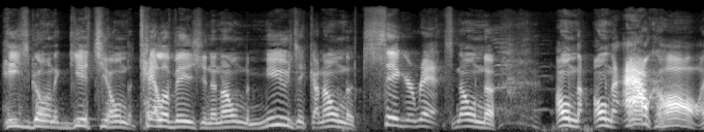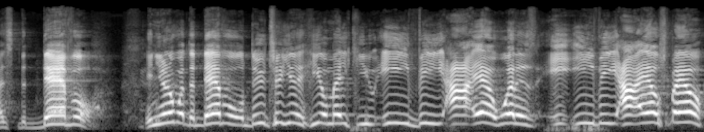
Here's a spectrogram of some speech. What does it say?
He's going to get you on the television and on the music and on the cigarettes and on the on the on the alcohol. It's the devil. And you know what the devil will do to you? He'll make you E V I L. What does E V I L spell?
